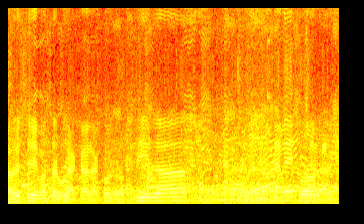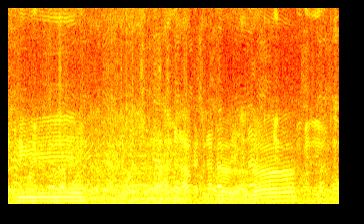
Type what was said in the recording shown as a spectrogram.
A ver si vemos alguna cara conocida. Por aquí. La, la, la.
